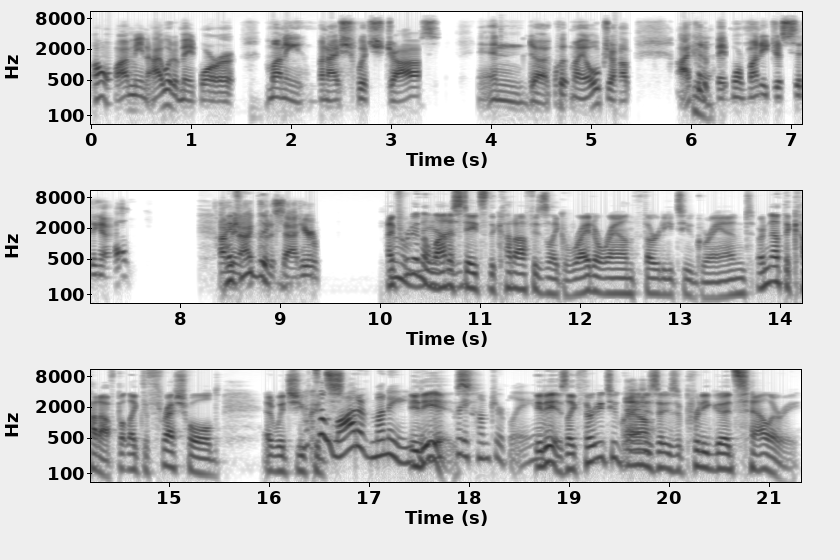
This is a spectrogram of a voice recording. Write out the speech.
Oh, I mean, I would have made more money when I switched jobs and uh, quit my old job. I could have made more money just sitting at home. I I've mean, I could that- have sat here. I've Oh, heard in a lot of states the cutoff is like right around 32 grand, or not the cutoff, but like the threshold at which you That's could. a lot of money. You It can live is. pretty comfortably. It yeah. is like 32 grand Well- is, is a pretty good salary.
